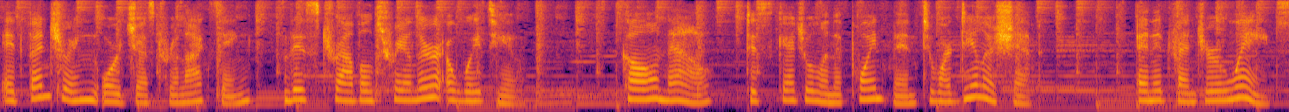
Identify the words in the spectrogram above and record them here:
adventuring or just relaxing, this travel trailer awaits you. Call now to schedule an appointment to our dealership. An adventure awaits.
